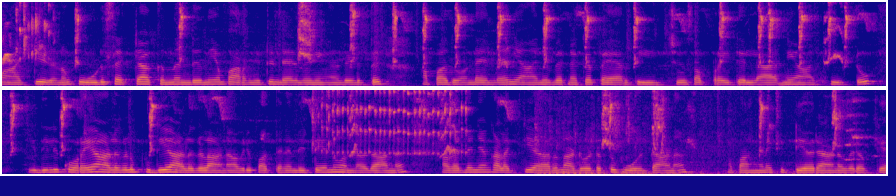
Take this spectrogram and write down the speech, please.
മാറ്റിയിടണം. കൂട് സെറ്റാക്കുന്നുണ്ട് എന്ന് ഞാൻ പറഞ്ഞിട്ടുണ്ടായിരുന്നു നിങ്ങളുടെ അടുത്ത്. അപ്പോൾ അതുകൊണ്ട് തന്നെ ഞാൻ ഇവരിനൊക്കെ പേർ തിരിച്ചു സെപ്പറേറ്റ് എല്ലാവരിനെയും ആക്കിയിട്ടു. ഇതിൽ കുറേ ആളുകൾ പുതിയ ആളുകളാണ്. അവർ പത്തനംതിട്ടയിൽ നിന്ന് വന്നതാണ്. അവരെ ഞാൻ കളക്ട് ചെയ്യാറ് നടുവട്ടത്ത് പോയിട്ടാണ്. അപ്പോൾ അങ്ങനെ കിട്ടിയവരാണ് ഇവരൊക്കെ.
